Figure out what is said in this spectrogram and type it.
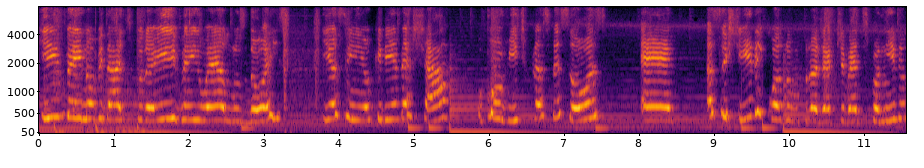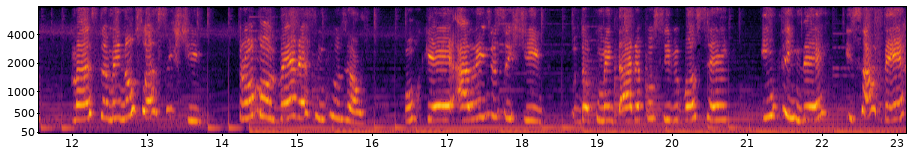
que vem novidades por aí, veio ela, os dois. E assim, eu queria deixar o convite para as pessoas é, assistirem quando o projeto estiver disponível, mas também não só assistir, promover essa inclusão. Porque além de assistir o documentário, é possível você entender e saber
